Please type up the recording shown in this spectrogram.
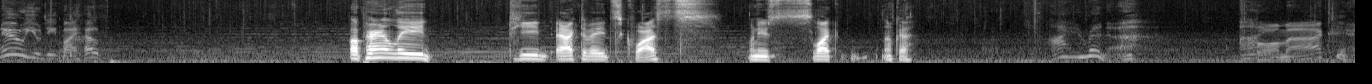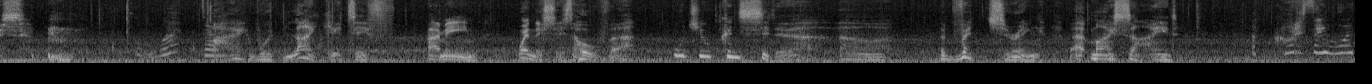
knew you'd need my help. Apparently, he activates quests when you select. Okay. Eirena? Kormac? Yes. What? the- I would like it if. I mean, when this is over, would you consider uh, adventuring at my side? Of course I would.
